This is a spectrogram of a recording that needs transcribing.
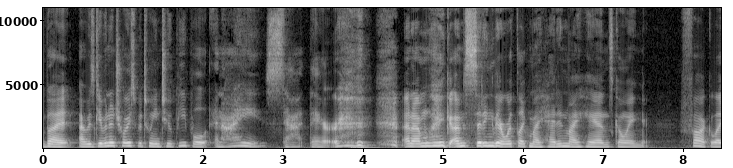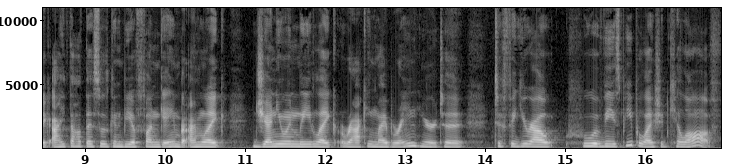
but I was given a choice between two people, and I sat there, and I'm like, I'm sitting there with like my head in my hands, going, "Fuck!" Like I thought this was gonna be a fun game, but I'm like genuinely like racking my brain here to to figure out who of these people I should kill off.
